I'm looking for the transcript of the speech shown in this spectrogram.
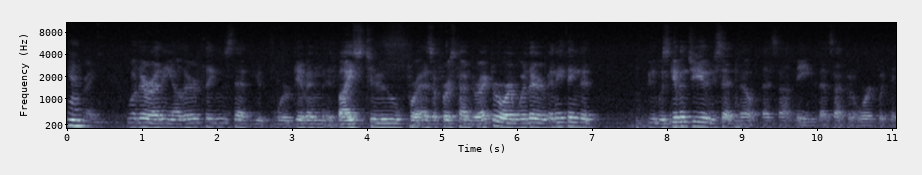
Yeah. Right. Were there any other things that you were given advice to for as a first-time director, or were there anything that it was given to you and you said, no, that's not me, that's not going to work with me?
